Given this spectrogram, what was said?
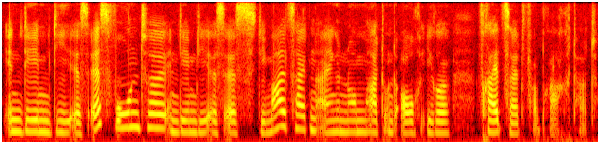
in dem die SS wohnte, in dem die SS die Mahlzeiten eingenommen hat und auch ihre Freizeit verbracht hat.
